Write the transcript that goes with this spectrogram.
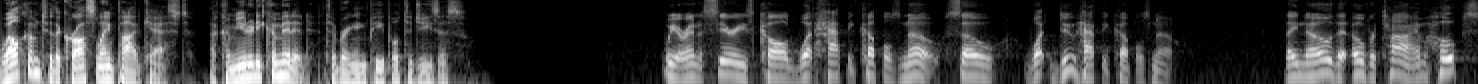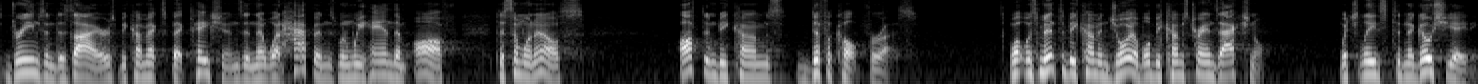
Welcome to the Cross Lane Podcast, a community committed to bringing people to Jesus. We are in a series called What Happy Couples Know. So, what do happy couples know? They know that over time, hopes, dreams, and desires become expectations, and that what happens when we hand them off to someone else often becomes difficult for us. What was meant to become enjoyable becomes transactional, which leads to negotiating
